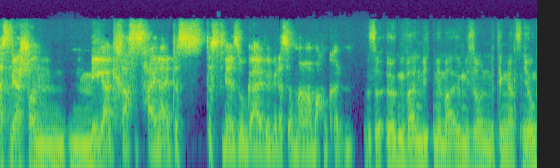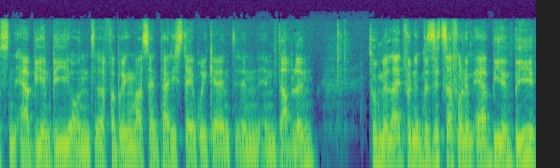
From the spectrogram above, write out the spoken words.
das wäre schon ein mega krasses Highlight. Das, das wäre so geil, wenn wir das irgendwann mal machen könnten. Also irgendwann mieten wir mal irgendwie so mit den ganzen Jungs ein Airbnb und äh, verbringen mal St. Paddy's Day Weekend in, in Dublin. Tut mir leid für den Besitzer von dem Airbnb,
